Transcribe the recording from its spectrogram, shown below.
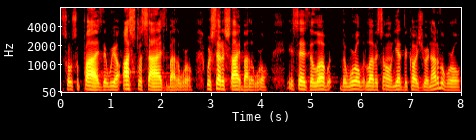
so surprised that we are ostracized by the world. We're set aside by the world. It says the, love, the world would love its own, yet because you are not of the world,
